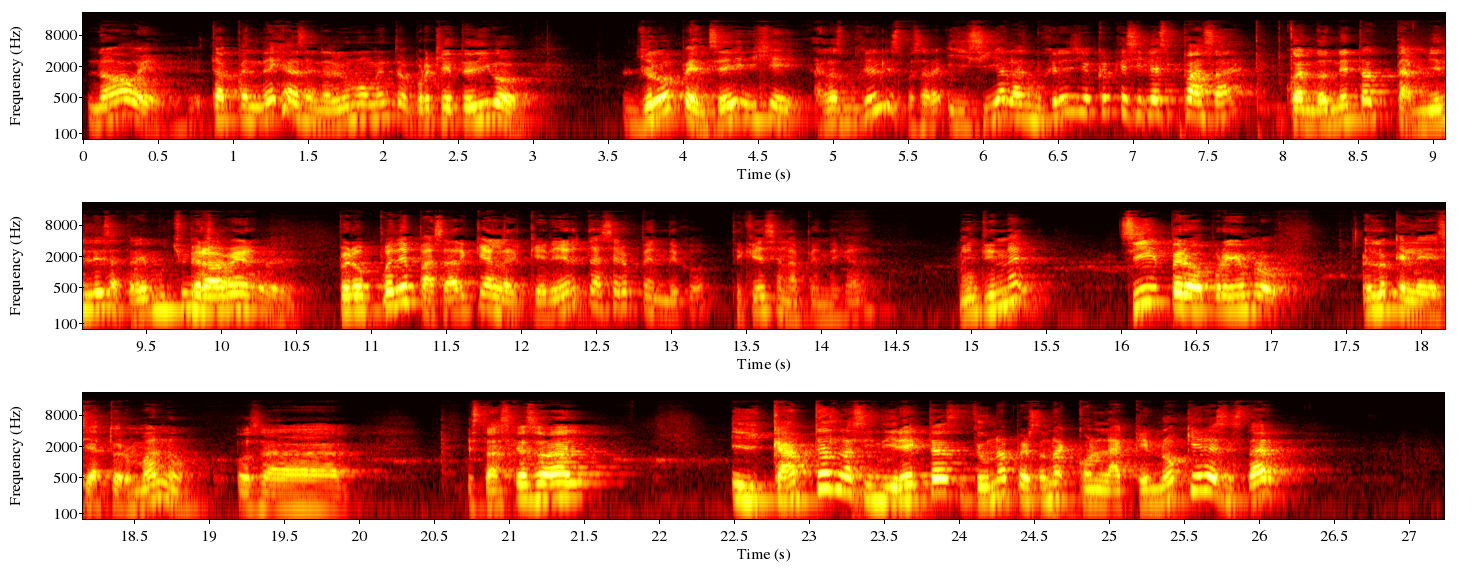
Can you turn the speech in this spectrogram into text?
no, güey, te pendejas en algún momento, porque te digo, yo lo pensé y dije, a las mujeres les pasará, y sí, a las mujeres yo creo que sí les pasa, cuando neta también les atrae mucho Pero a ver, pero puede pasar que al quererte hacer pendejo, te quedes en la pendejada. ¿Me entiendes? Sí, pero por ejemplo, es lo que le decía a tu hermano. O sea, estás casual y captas las indirectas de una persona con la que no quieres estar.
